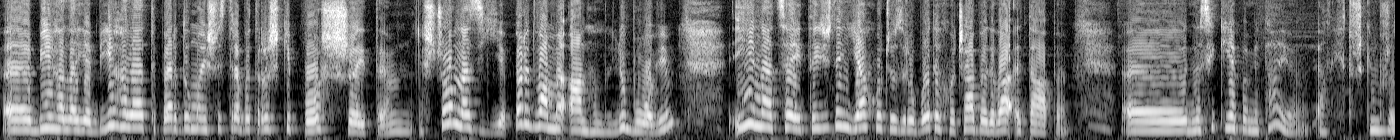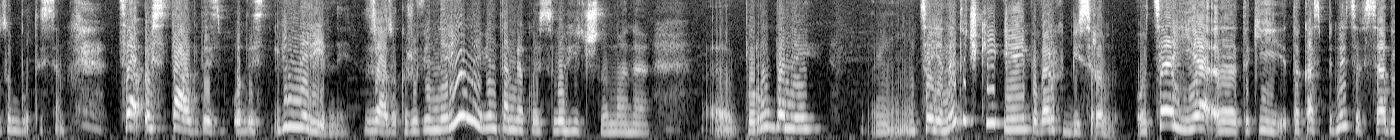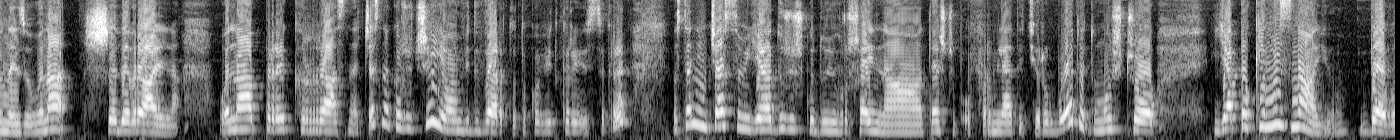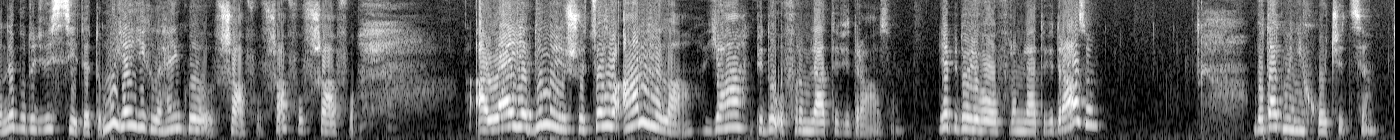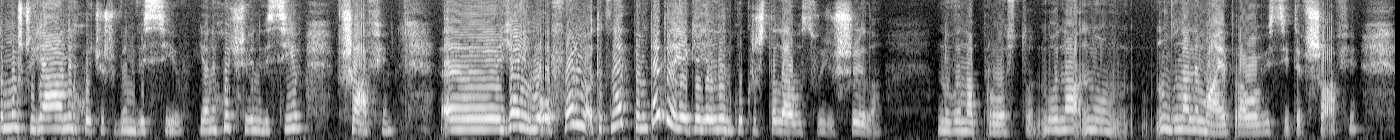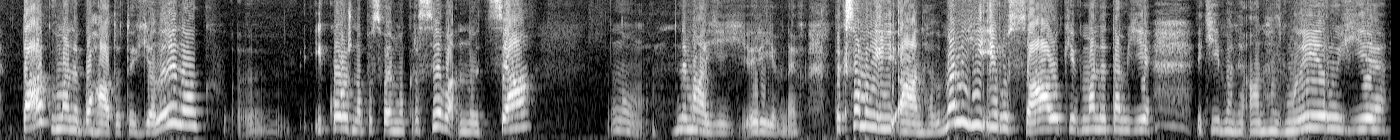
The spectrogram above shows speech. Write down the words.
Е, Бігала я бігала, тепер думаю, щось треба трошки пошити. Що в нас є? Перед вами ангел любові. І на цей тиждень я хочу зробити хоча б два етапи. Е, наскільки я пам'ятаю, але я трошки можу забутися. Це ось так десь, десь він не рівний. Зразу кажу, він не рівний, він там якось логічно в мене порубаний. Це є ниточки і поверх бісером. Оце є е, такий, така спідниця вся донизу. Вона шедевральна, вона прекрасна. Чесно кажучи, я вам відверто тако відкрию секрет. Останнім часом я дуже шкодую грошей на те, щоб оформляти ті роботи, тому що я поки не знаю, де вони будуть висіти, тому я їх легенько в шафу, в шафу, в шафу. Але я думаю, що цього ангела я піду оформляти відразу. Я піду його оформляти відразу, бо так мені хочеться. Тому що я не хочу, щоб він висів. Я не хочу, щоб він висів в шафі. Е, я його оформлю. Так знаєте, пам'ятаєте, як я ялинку кришталеву свою шила? Ну вона просто, вона, ну, ну, вона не має права висіти в шафі. Так, в мене багато тих ялинок, е, і кожна по-своєму красива, але ця ну, немає їй рівних. Так само і ангел. В мене є і русалки, в мене там є, який в мене ангел миру є.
